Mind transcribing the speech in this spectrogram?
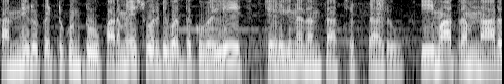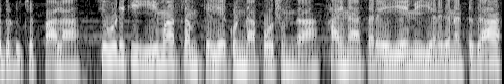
కన్నీరు పెట్టుకుంటూ పరమేశ్వరుడి వద్దకు వెళ్ళి జరిగినదంతా చెప్పాడు. ఈ మాత్రం నారదుడు చెప్పాలా? శివుడికి ఈ మాత్రం తెలియకుండా పోతుందా? అయినా సరే ఏమీ ఎరగనట్టుగా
